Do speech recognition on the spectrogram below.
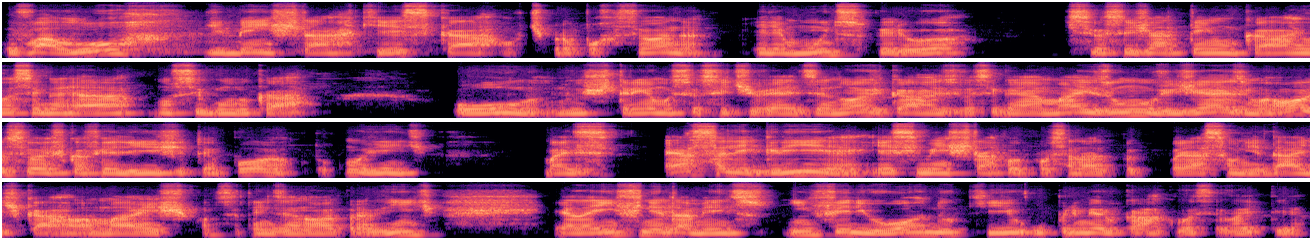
o valor de bem-estar que esse carro te proporciona, ele é muito superior se você já tem um carro e você ganhar um segundo carro. Ou, no extremo, se você tiver 19 carros e você ganhar mais um, vigésimo, ou você vai ficar feliz de ter, pô, tô com 20. Mas essa alegria, esse bem-estar proporcionado por essa unidade de carro a mais, quando você tem 19 para 20, ela é infinitamente inferior do que o primeiro carro que você vai ter.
